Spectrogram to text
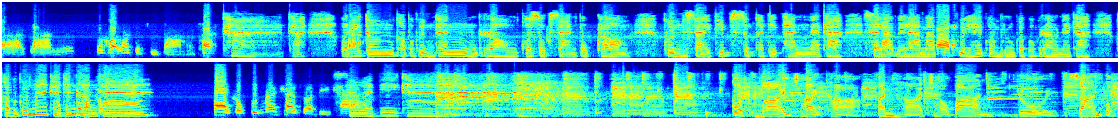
อ่าศาลนครราชสีมานะคะค่ะค่ะ วันนี้ต้องขอบพระคุณท่านรองโฆษกสารปกครอง คุณสายทิพย์สุขติพันธ์นะคะ สละเวลามาพูดคุยให้ความรู้กับพวกเรานะคะ ขอบพระคุณมากค่ะท่านรองค่ะค่ะขอบคุณมากค่ะ สวัสดีค่ะ สวัสดีค่ะก ฎหมายชายคาปัญหาชาวบ้าน โดยสารปก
